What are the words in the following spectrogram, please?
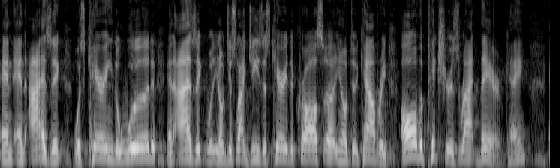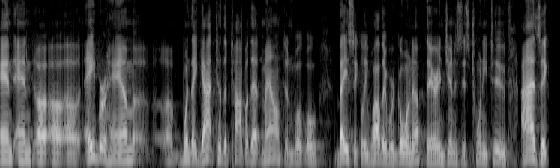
And, and Isaac was carrying the wood, and Isaac, you know, just like Jesus carried the cross, uh, you know, to Calvary. All the picture is right there there, okay? And, and uh, uh, uh Abraham, uh, uh, when they got to the top of that mountain, well, well, basically, while they were going up there in Genesis 22, Isaac,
